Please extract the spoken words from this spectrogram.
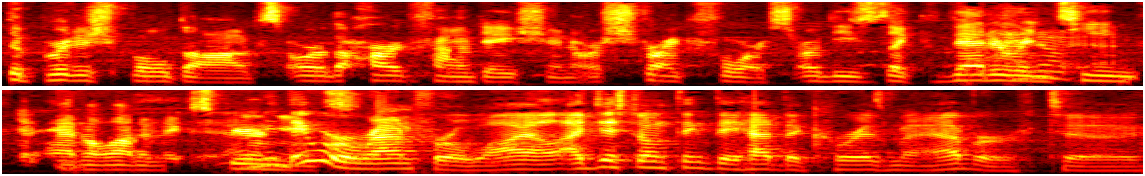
the British Bulldogs or the Hart Foundation or Strike Force or these like veteran teams that had a lot of I mean, experience. they were around for a while. I just don't think they had the charisma ever to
